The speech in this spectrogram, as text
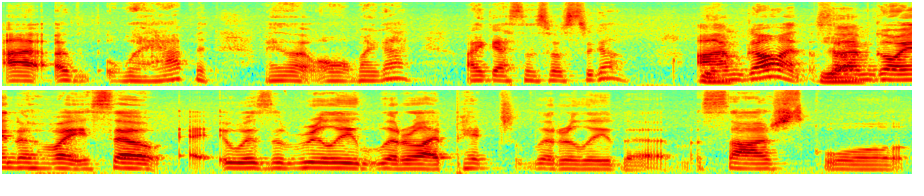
What happened? I thought, oh my God, I guess I'm supposed to go. I'm going. So Yeah. I'm going to Hawaii. So uh, it was a really literal. I picked literally the massage school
